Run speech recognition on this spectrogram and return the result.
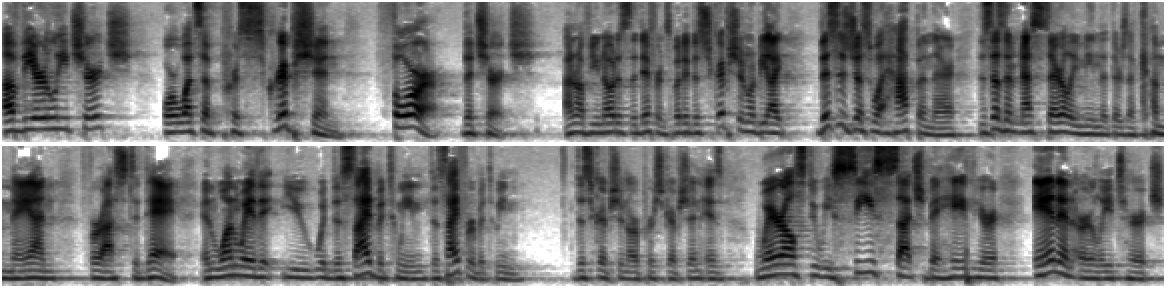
of the early church or what's a prescription for the church. I don't know if you notice the difference, but a description would be like, this is just what happened there. This doesn't necessarily mean that there's a command for us today. And one way that you would decide between, decipher between description or prescription is where else do we see such behavior in an early church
